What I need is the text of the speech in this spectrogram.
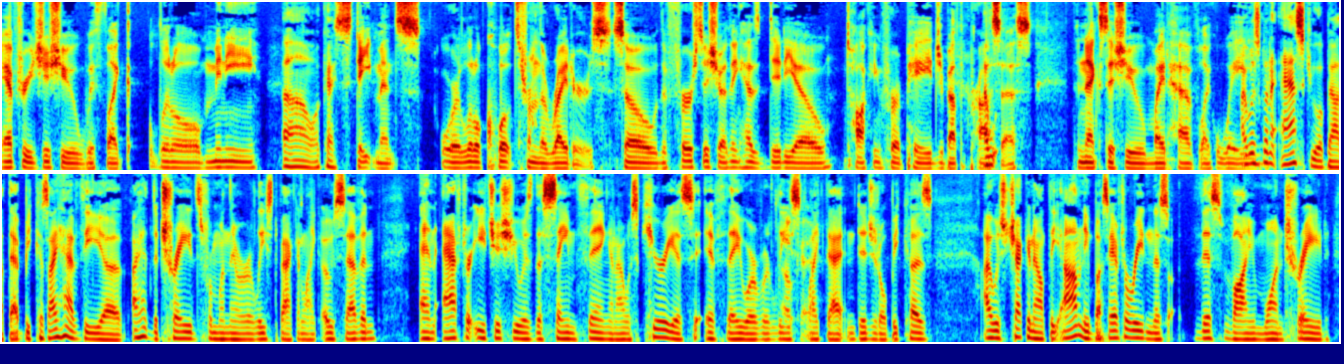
after each issue with like little mini Oh, okay. statements or little quotes from the writers. So the first issue I think has Didio talking for a page about the process. The next issue might have like Waid. I was going to ask you about that because I have the uh, I had the trades from when they were released back in like 07 and after each issue is the same thing and I was curious if they were released Okay. like that in digital because I was checking out the omnibus after reading this this volume 1 trade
